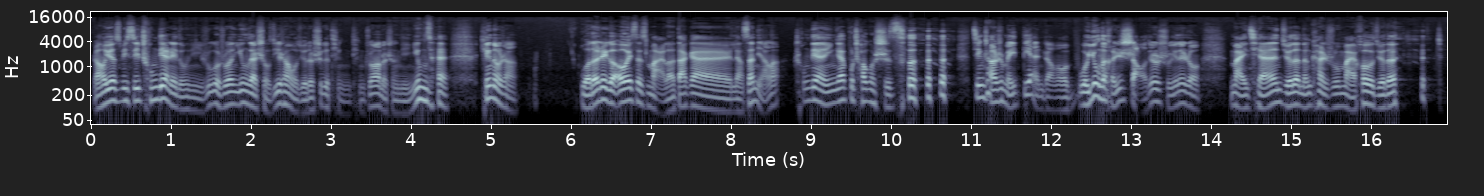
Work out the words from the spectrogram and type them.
然后 USB C 充电这东西，如果说用在手机上，我觉得是个挺挺重要的升级。用在 Kindle 上。我的这个 Oasis 买了大概两三年了，充电应该不超过十次，经常是没电，你知道吗？我我用的很少，就是属于那种买前觉得能看书，买后觉得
